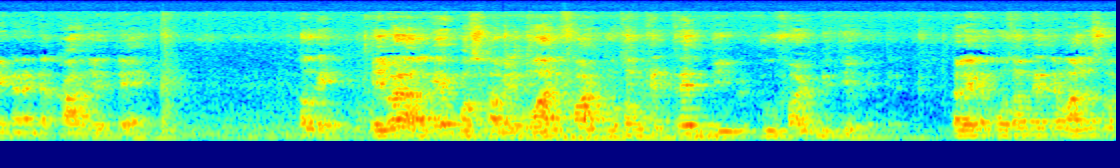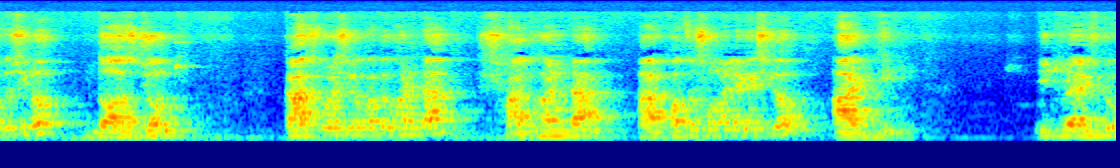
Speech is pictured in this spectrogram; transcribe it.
এখানে একটা কাজের এক ওকে এবার আমাকে বসাতে হবে ওয়ান ফর প্রথম ক্ষেত্রে টু ফর দ্বিতীয় ক্ষেত্রে। তাহলে এখানে প্রথম ক্ষেত্রে মানুষ কত ছিল? দশ জন। কাজ করেছিল কত ঘণ্টা? সাত ঘণ্টা। আর কত সময় লেগেছিল? আট দিন। ইকুয়াল টু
